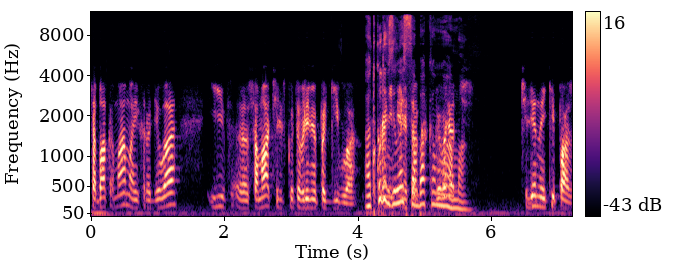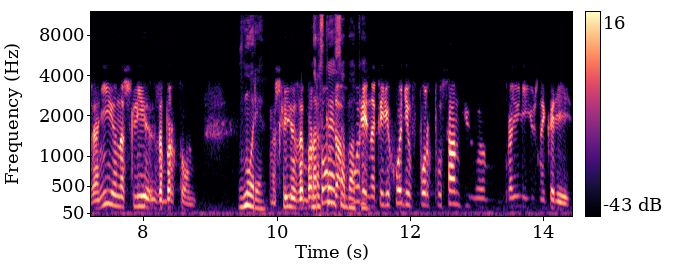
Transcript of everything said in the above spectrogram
собака-мама их родила, и э, сама через какое-то время погибла. Откуда взялась собака-мама? Члены экипажа. Они ее нашли за бортом. В море? Нашли ее за бортом, Морская да, собака. в море, на переходе в порт Пусан в районе Южной Кореи.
